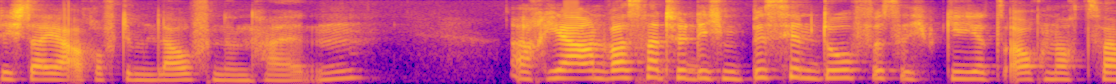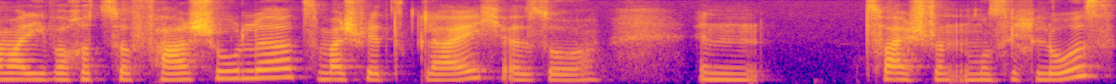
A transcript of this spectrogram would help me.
dich da ja auch auf dem Laufenden halten. Ach ja, und was natürlich ein bisschen doof ist, ich gehe jetzt auch noch zweimal die Woche zur Fahrschule, zum Beispiel jetzt gleich, also in zwei Stunden muss ich los.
